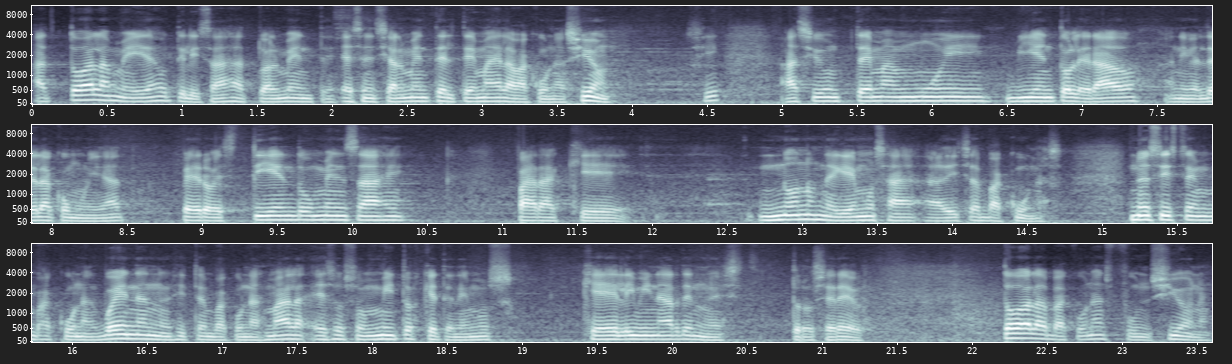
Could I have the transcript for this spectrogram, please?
a todas las medidas utilizadas actualmente, esencialmente el tema de la vacunación. ¿sí? Ha sido un tema muy bien tolerado a nivel de la comunidad, pero extiendo un mensaje para que no nos neguemos a, dichas vacunas. No existen vacunas buenas, no existen vacunas malas, esos son mitos que tenemos que eliminar de nuestro cerebro. Todas las vacunas funcionan.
